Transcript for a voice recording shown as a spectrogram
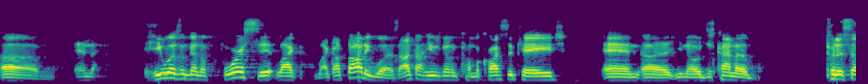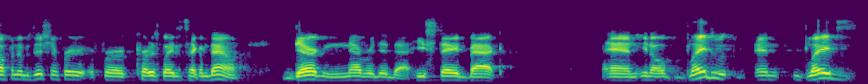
Um, and he wasn't going to force it like like I thought he was. I thought he was going to come across the cage and uh, you know just kind of put himself in a position for for Curtis Blaydes to take him down. Derrick never did that. He stayed back, and you know Blaydes and Blaydes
